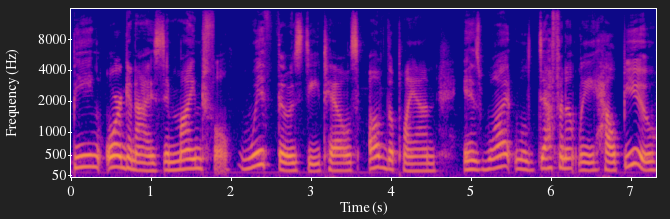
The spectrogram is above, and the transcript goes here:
being organized and mindful with those details of the plan is what will definitely help you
